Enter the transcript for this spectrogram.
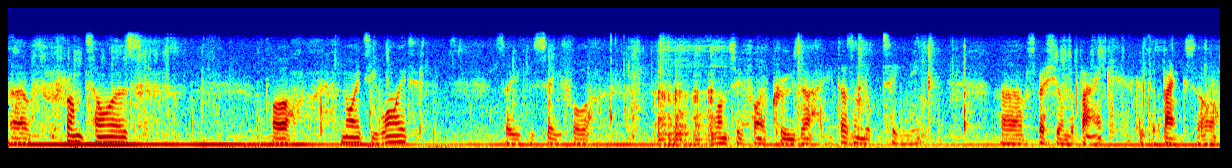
uh, front tyres are 90 wide so you can see for 125 cruiser it doesn't look teeny uh, especially on the back because the backs are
